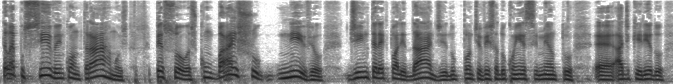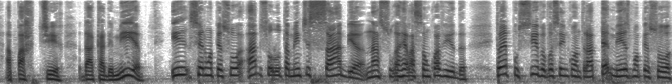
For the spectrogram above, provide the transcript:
Então, é possível encontrarmos pessoas com baixo nível de intelectualidade, no ponto de vista do conhecimento eh, adquirido a partir da academia, e ser uma pessoa absolutamente sábia na sua relação com a vida. Então é possível você encontrar até mesmo uma pessoa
